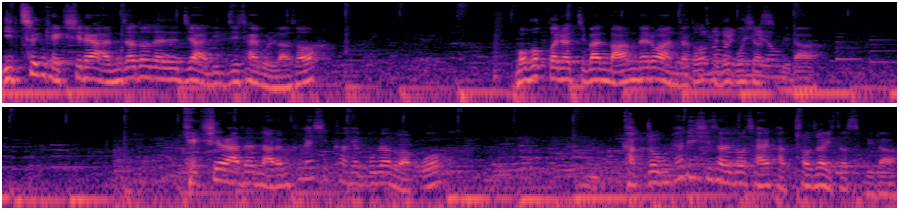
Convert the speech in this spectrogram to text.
2층 객실에 앉아도 되는지 아닌지 잘 몰라서 머뭇거렸지만 마음대로 앉아도 되는 곳이었습니다. 객실 안은 나름 클래식하게 꾸며놓았고 각종 편의시설도 잘 갖춰져 있었습니다.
